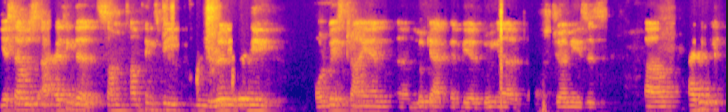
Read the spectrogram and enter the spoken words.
Yes, I was. I think that some some things we, really really always try and uh, look at when we are doing our journeys is um, I think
